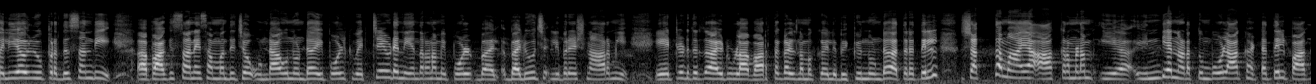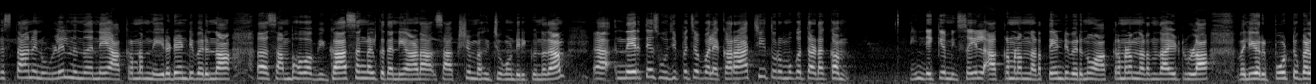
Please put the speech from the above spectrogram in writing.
വലിയ ഒരു പ്രതിസന്ധി പാകിസ്ഥാനെ സംബന്ധിച്ച് ഉണ്ടാകുന്നുണ്ട് ഇപ്പോൾ ക്വെറ്റയുടെ നിയന്ത്രണം ഇപ്പോൾ ബലൂച്ച് ലിബറേഷൻ ആർമി ഏറ്റെടുത്തതായിട്ടുള്ള വാർത്തകൾ നമുക്ക് ലഭിക്കുന്നുണ്ട്. അത്തരത്തിൽ ശക്തമായ ആക്രമണം ഇന്ത്യ നടത്തുമ്പോൾ ആ ഘട്ടത്തിൽ പാകിസ്ഥാനിനുള്ളിൽ നിന്ന് തന്നെ ആക്രമണം നേരിടേണ്ടി വരുന്ന സംഭവ വികാസങ്ങൾക്ക് തന്നെയാണ് സാക്ഷ്യം വഹിച്ചുകൊണ്ടിരിക്കുന്നത്. നേരത്തെ സൂചിപ്പിച്ച പോലെ കറാച്ചി തുറമുഖത്തടക്കം ഇന്ത്യയ്ക്ക് മിസൈൽ ആക്രമണം നടത്തേണ്ടി വരുന്നു. ആക്രമണം നടന്നതായിട്ടുള്ള വലിയ റിപ്പോർട്ടുകൾ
